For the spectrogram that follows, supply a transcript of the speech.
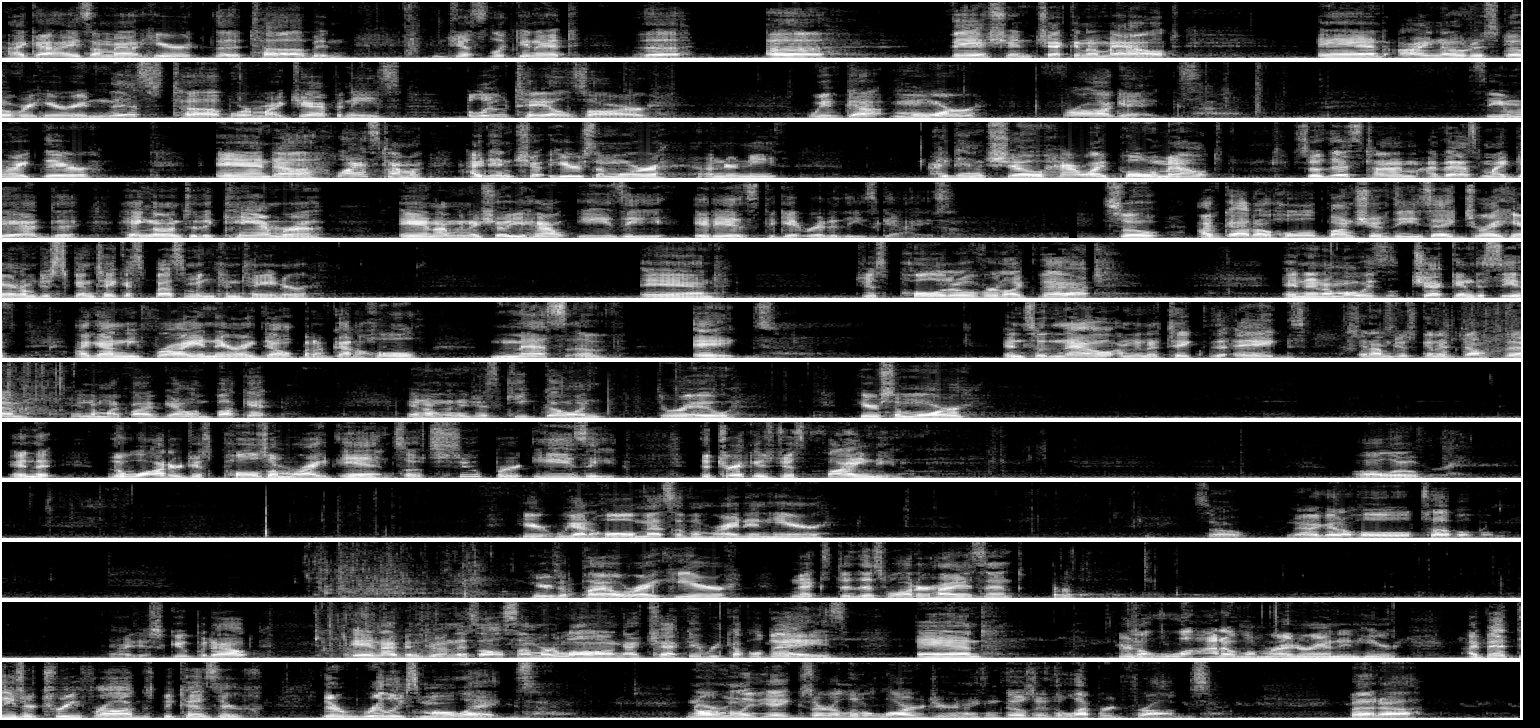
Hi guys, I'm out here at the tub and just looking at the uh, fish and checking them out. And I noticed over here in this tub where my Japanese blue tails are, we've got more frog eggs. See them right there? And uh, last time I, I didn't show, here's some more underneath. I didn't show how I pull them out. So this time I've asked my dad to hang on to the camera and I'm going to show you how easy it is to get rid of these guys. So I've got a whole bunch of these eggs right here and I'm just going to take a specimen container and just pull it over like that. And then I'm always checking to see if I got any fry in there. I don't, but I've got a whole mess of eggs. And so now I'm going to take the eggs and I'm just going to dump them into my five gallon bucket. And I'm going to just keep going through. Here's some more. And the, the water just pulls them right in. So it's super easy. The trick is just finding them all over. Here we got a whole mess of them right in here. So now I got a whole tub of them Here's a pile right here next to this water hyacinth. I just scoop it out. And I've been doing this all summer long. I check every couple days and here's a lot of them right around in here. I bet these are tree frogs because they're they're really small eggs. Normally the eggs are a little larger and I think those are the leopard frogs. But uh,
